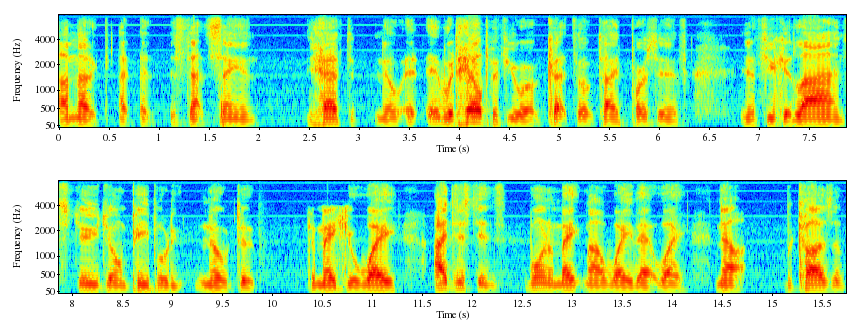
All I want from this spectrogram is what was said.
I'm not. A, I, I- it's not saying you have to. You know, it, it would help if you were a cutthroat type person. If if you could lie and stooge on people to you know to to make your way. I just didn't want to make my way that way. Now, because of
